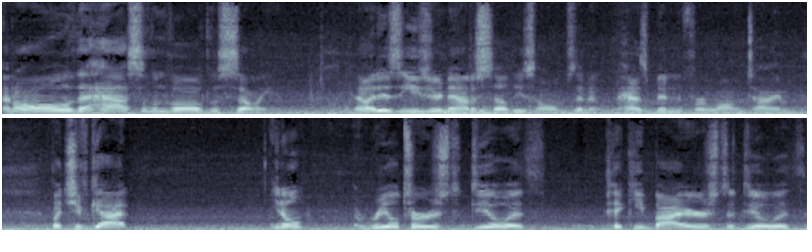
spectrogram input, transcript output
and all of the hassle involved with selling it. Now, it is easier now to sell these homes than it has been for a long time, but you've got, you know, realtors to deal with, picky buyers to deal with,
